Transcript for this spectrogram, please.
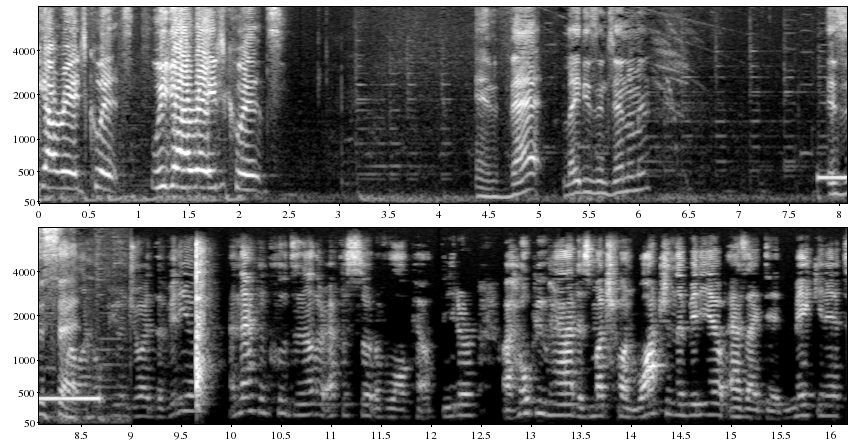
We got rage quits. We got rage quits. And that, ladies and gentlemen, is the set. Well, I hope you enjoyed the video, and that concludes another episode of Lolcow Theater. I hope you had as much fun watching the video as I did making it.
